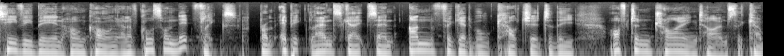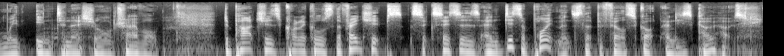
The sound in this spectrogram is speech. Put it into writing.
TVB in Hong Kong, and of course on Netflix. From epic landscapes and unforgettable culture to the often trying times that come with international travel. Departures chronicles the friendships, successes, and disappointments that befell Scott and his co host.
